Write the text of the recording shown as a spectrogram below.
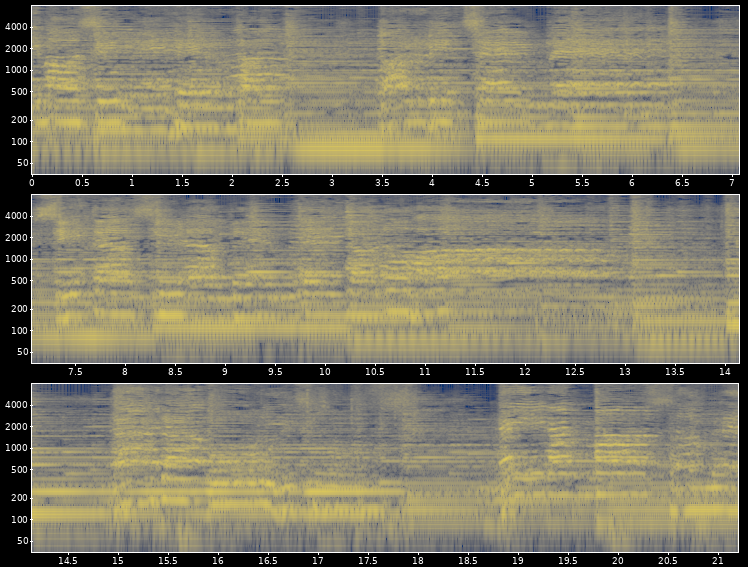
voimasi Herra, tarvitsemme sitä sydämemme janoa. Nähdä uudistus meidän maassamme.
